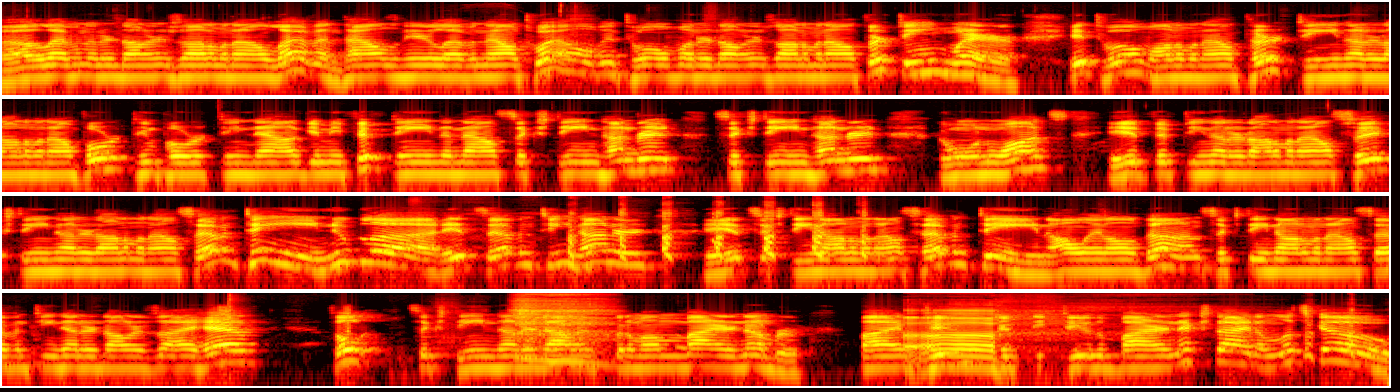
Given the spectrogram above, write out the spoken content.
hundred. Uh, eleven hundred dollars on them now. Eleven thousand here. Eleven now. Twelve. And twelve hundred dollars on them now. Thirteen. Where? It twelve on them now. Thirteen hundred on them now. Fourteen. Fourteen now. Give me fifteen. And now sixteen hundred. Sixteen hundred. Going once. Fifteen hundred on them now. Sixteen hundred on them now. Seventeen. New blood. It's seventeen hundred. It's sixteen on them now. Seventeen. All in, all done. Sixteen on them now. Seventeen hundred dollars I have. Sold it. Sixteen hundred dollars. Put them on buyer number. Five two Uh. fifty two. The buyer. Next item. Let's go.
